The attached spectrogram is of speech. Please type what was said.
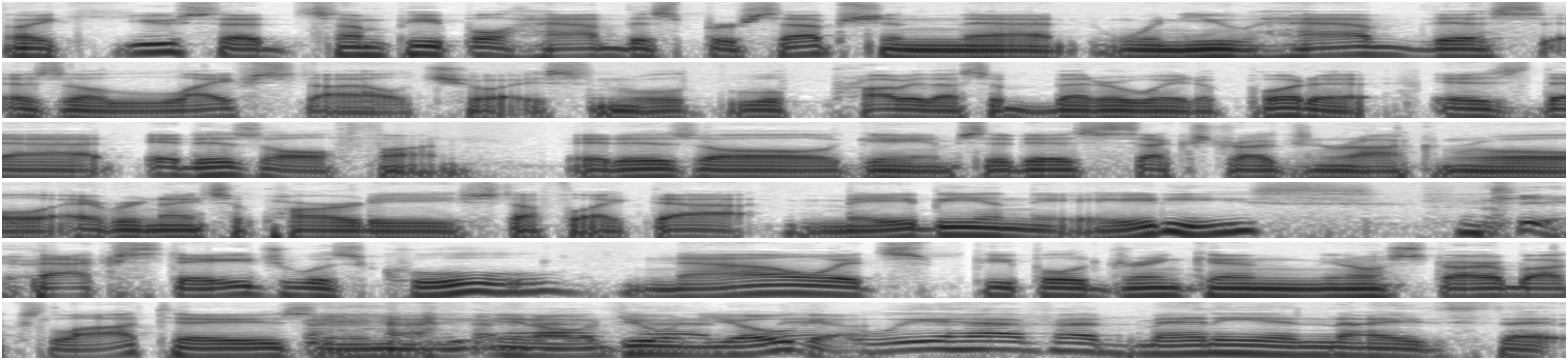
like you said, some people have this perception that when you have this as a lifestyle choice, and we'll, we'll probably that's a better way to put it, is that it is all fun. It is all games. It is sex, drugs, and rock and roll. Every night's a party, stuff like that. Maybe in the 80s, Yeah. backstage was cool. Now it's people drinking, you know, Starbucks lattes and, you know, doing had yoga. ma- we have had many a nights that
